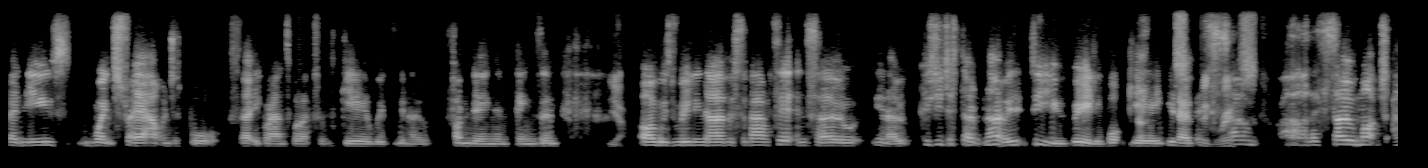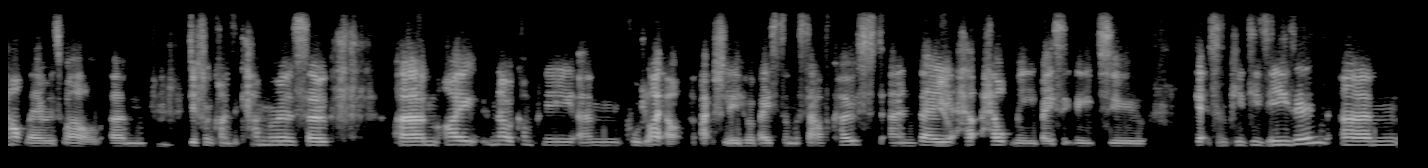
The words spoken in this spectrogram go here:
venues went straight out and just bought 30 grand's worth of gear with you know funding and things and yeah i was really nervous about it and so you know because you just don't know do you really what gear you know there's so, oh, there's so much out there as well um, mm. different kinds of cameras so um, I know a company um, called Light Up actually, who are based on the south coast, and they yeah. he- helped me basically to get some PTZs in um,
